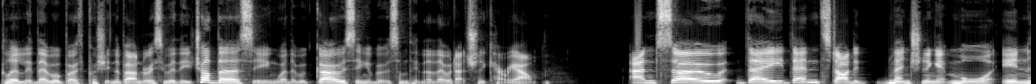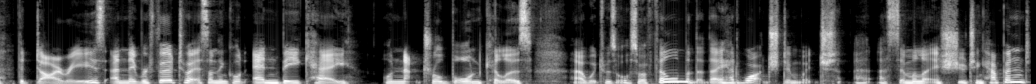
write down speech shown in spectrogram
clearly they were both pushing the boundaries with each other, seeing where they would go, seeing if it was something that they would actually carry out. And so they then started mentioning it more in the diaries, and they referred to it as something called NBK, or Natural Born Killers, uh, which was also a film that they had watched in which a, a similar ish shooting happened.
